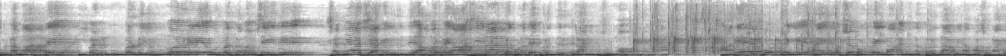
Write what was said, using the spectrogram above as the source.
சொன்ன வார்த்தை இவன் உங்களுடைய முன்னோர்களிலே ஒருவர் தவம் செய்து சன்னியாசியாக இருந்து அவருடைய ஆசையினால் இந்த குழந்தை பிறந்திருக்கிறான் என்று சொன்னோம். அதே போன்று ஐந்து வருஷம் குழந்தை இல்லாம இவன் பிறந்தா அப்படின்னு அம்மா சொன்னாங்க.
